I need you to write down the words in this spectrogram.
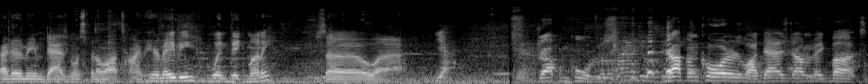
I know me and Dad's gonna spend a lot of time here, maybe win big money. So uh, yeah. dropping quarters. dropping quarters while dad's dropping big bucks.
